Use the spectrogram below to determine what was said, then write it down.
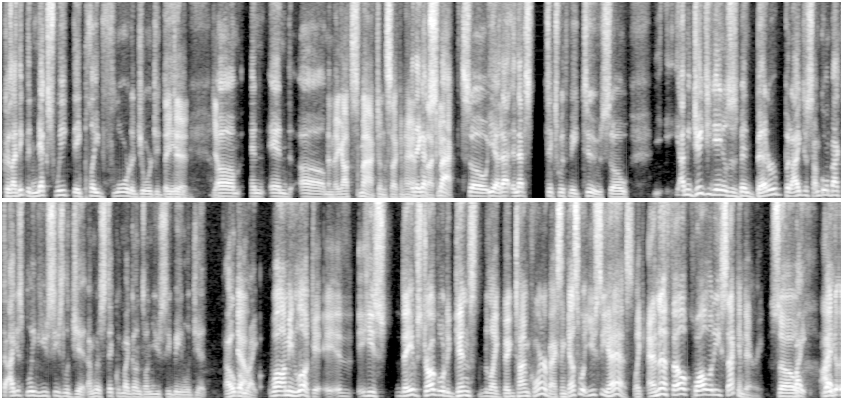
Because I think the next week they played Florida, Georgia did. They did. Yeah. Um, and and um, and they got smacked in the second half. And they got smacked. Game. So yeah, that and that sticks with me too. So, I mean, JT Daniels has been better, but I just I'm going back to I just believe UC's legit. I'm going to stick with my guns on UC being legit. I hope yeah. I'm right. Well, I mean, look, it, it, he's they've struggled against like big time cornerbacks, and guess what? UC has like NFL quality secondary. So right, right. I,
